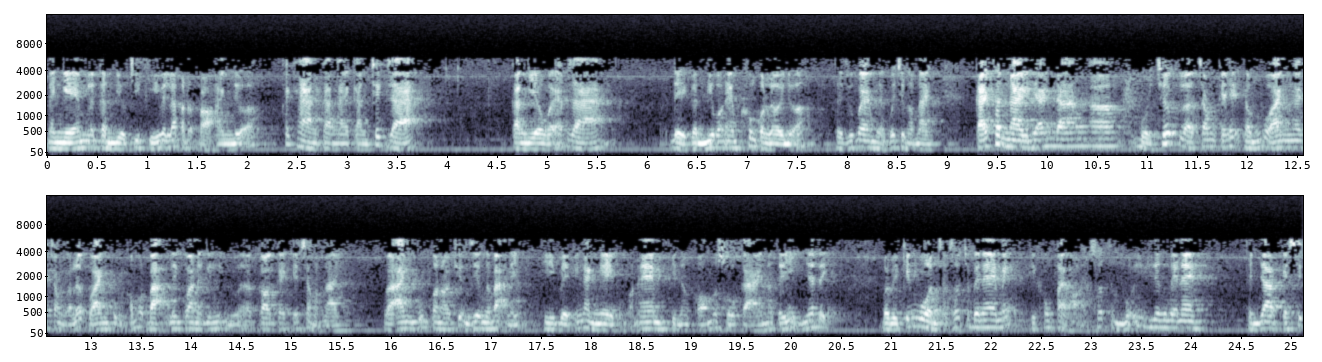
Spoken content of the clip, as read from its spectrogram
Ngành nghề em lại cần nhiều chi phí về lắp đặt bảo hành nữa. Khách hàng càng ngày càng trách giá càng nhiều và ép giá để gần như bọn em không còn lời nữa. Thầy giúp em giải quyết trường hợp này. Cái phần này thì anh đang uh, buổi trước là trong cái hệ thống của anh ngay trong cả lớp của anh cũng có một bạn liên quan đến cái ờ, coi cái cái sản phẩm này. Và anh cũng có nói chuyện riêng với bạn ấy. Thì về cái ngành nghề của bọn em thì nó có một số cái nó tế nhị nhất định. Bởi vì cái nguồn sản xuất cho bên em ấy thì không phải họ sản xuất mỗi riêng bên em. Thành ra cái sự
